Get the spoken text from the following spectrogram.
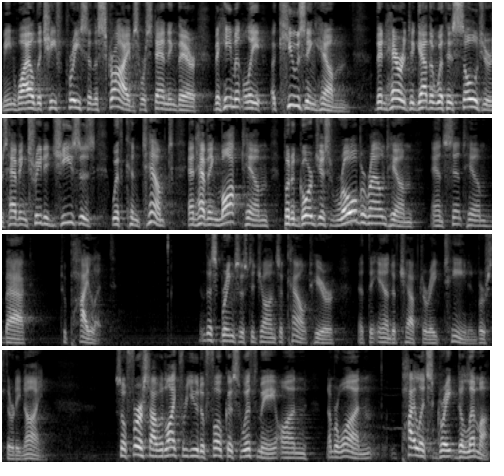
Meanwhile, the chief priests and the scribes were standing there, vehemently accusing him. Then Herod, together with his soldiers, having treated Jesus with contempt and having mocked him, put a gorgeous robe around him and sent him back to Pilate. And this brings us to John's account here at the end of chapter 18 in verse 39. So, first, I would like for you to focus with me on number one, Pilate's great dilemma.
